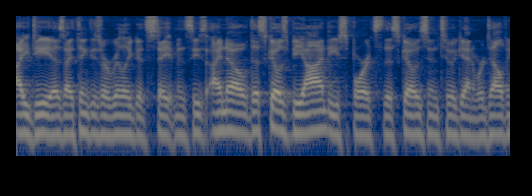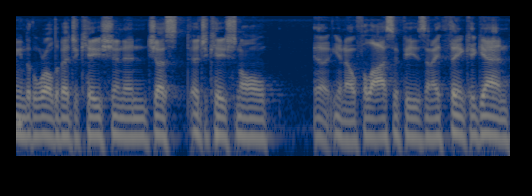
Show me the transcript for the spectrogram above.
ideas. I think these are really good statements. These I know this goes beyond esports. This goes into again, we're delving into the world of education and just educational, uh, you know, philosophies. And I think again,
